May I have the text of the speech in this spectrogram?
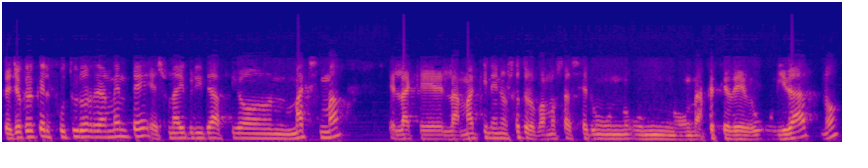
Pero yo creo que el futuro realmente es una hibridación máxima en la que la máquina y nosotros vamos a ser una especie de unidad, ¿no?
